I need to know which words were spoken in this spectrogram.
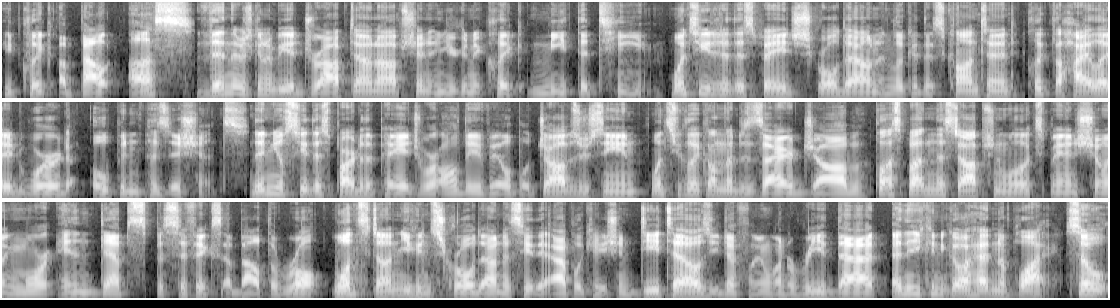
you'd click About Us. Then there's gonna be a drop down option and you're gonna click Meet the Team. Once you get to this page, scroll down and look at this content, click the highlighted word Open Positions. Then you'll see this part of the page where all the available jobs are seen. Once you click on the desired job plus button, this option will expand showing more in-depth specifics about the role. Once done, you can scroll down to see the application details. You definitely wanna read that. And then you can go ahead and apply. So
